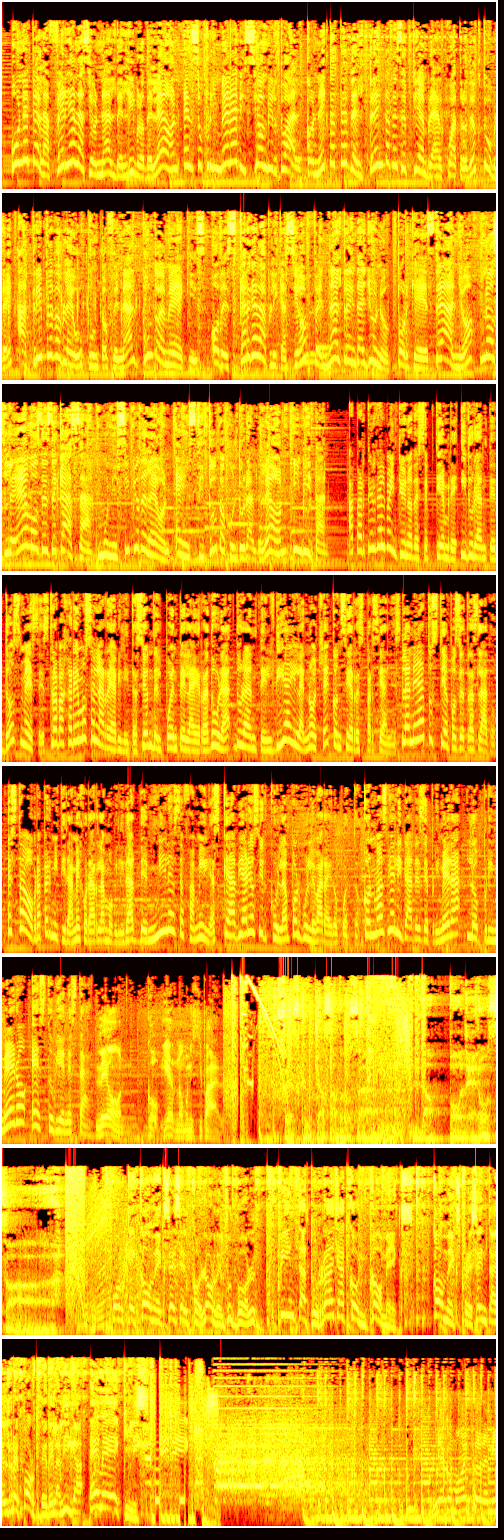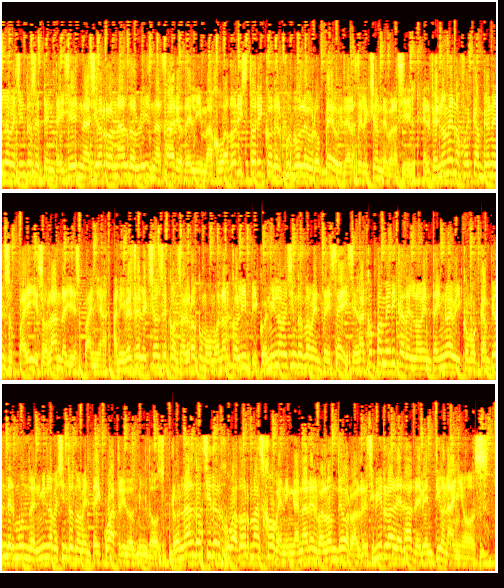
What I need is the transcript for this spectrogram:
Únete a la Feria Nacional del Libro de León en su primera edición virtual. Conéctate del 30 de septiembre al 4 de octubre a www.fenal.mx o descarga la aplicación Fenal 31, porque este año nos leemos desde casa. Municipio de León e Instituto Cultural de León invitan. A partir del 21 de septiembre y durante dos meses trabajaremos en la rehabilitación del puente La Herradura durante el día y la noche con cierres parciales. Planea tus tiempos de traslado. Esta obra permitirá mejorar la movilidad de miles de familias que a diario circulan por Boulevard Aeropuerto. Con más vialidades de primera, lo primero es tu bienestar. León, Gobierno Municipal. Se escucha sabrosa, la poderosa. Porque Comex es el color del fútbol, pinta tu raya con Comex. Comex presenta el reporte de la Liga MX. Como hoy, pero de 1976, nació Ronaldo Luis Nazario de Lima, jugador histórico del fútbol europeo y de la selección de Brasil. El fenómeno fue campeón en su país, Holanda y España. A nivel selección se consagró como monarca olímpico en 1996, en la Copa América del 99 y como campeón del mundo en 1994 y 2002. Ronaldo ha sido el jugador más joven en ganar el balón de oro al recibirlo a la edad de 21 años.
